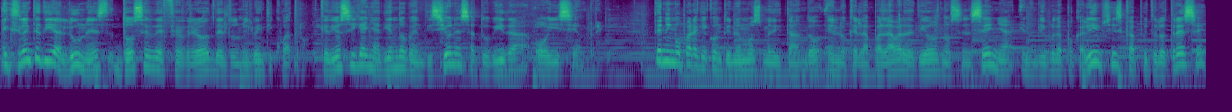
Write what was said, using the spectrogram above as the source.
Excelente día, lunes 12 de febrero del 2024. Que Dios siga añadiendo bendiciones a tu vida hoy y siempre. Te animo para que continuemos meditando en lo que la palabra de Dios nos enseña en el libro de Apocalipsis capítulo 13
